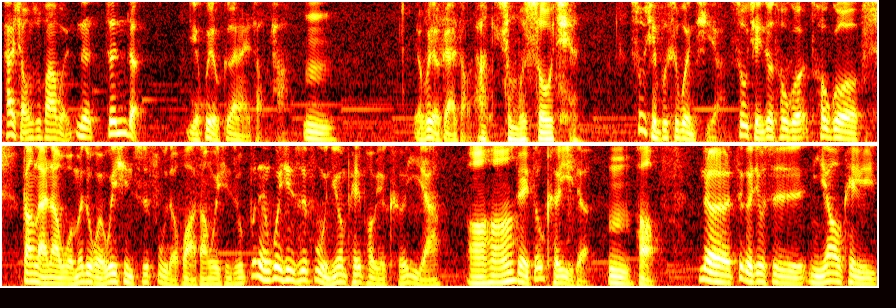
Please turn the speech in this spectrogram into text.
他在小红书发文，那真的也会有个人来找他，嗯，也会有个人来找他，啊、怎么收钱？收钱不是问题啊，收钱就透过透过，当然了，我们如果微信支付的话，当微信支付不能微信支付，你用 PayPal 也可以啊，哦哈，对，都可以的，嗯，好，那这个就是你要可以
